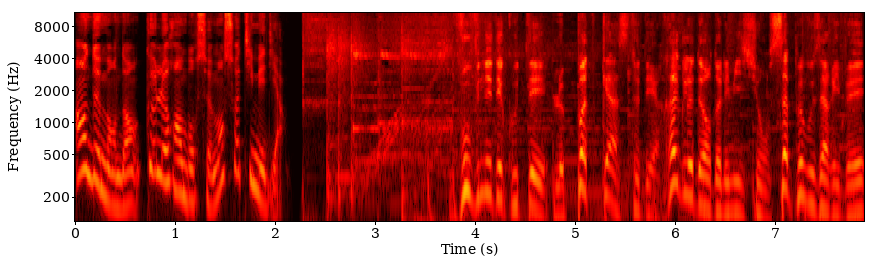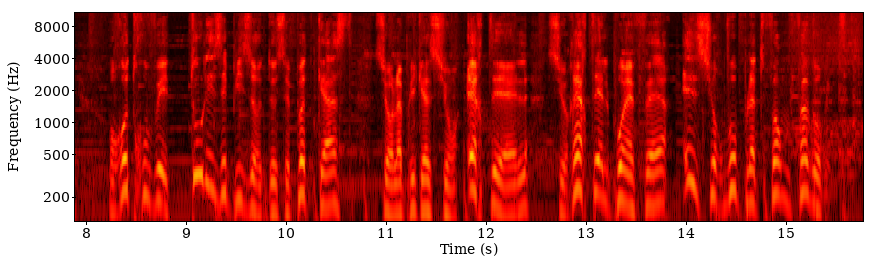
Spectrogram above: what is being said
en demandant que le remboursement soit immédiat. Vous venez d'écouter le podcast des règles d'or de l'émission Ça peut vous arriver. Retrouvez tous les épisodes de ce podcast sur l'application RTL, sur rtl.fr et sur vos plateformes favorites.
